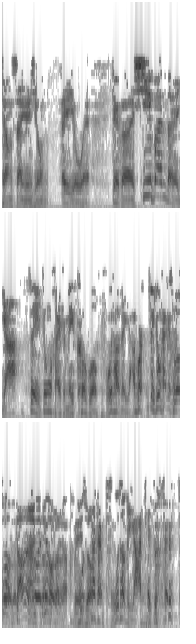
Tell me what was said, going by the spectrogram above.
锵三人行，哎呦喂！这个西班的牙最终还是没磕过葡萄的牙，不是最终还是 磕过了，当然磕掉了呀，没错。那但葡萄的牙太太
